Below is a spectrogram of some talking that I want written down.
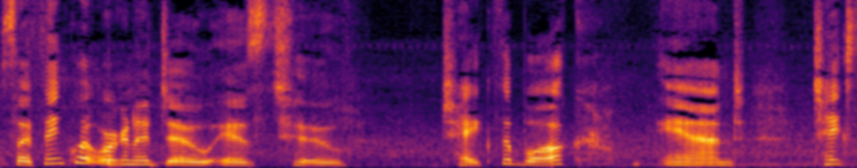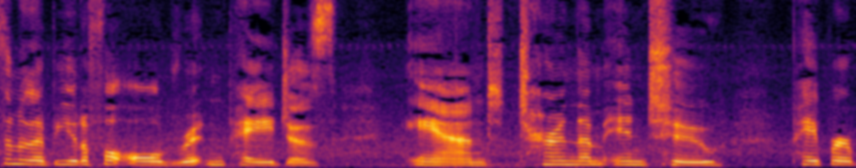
So I think what we're going to do is to take the book and take some of the beautiful old written pages and turn them into paper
